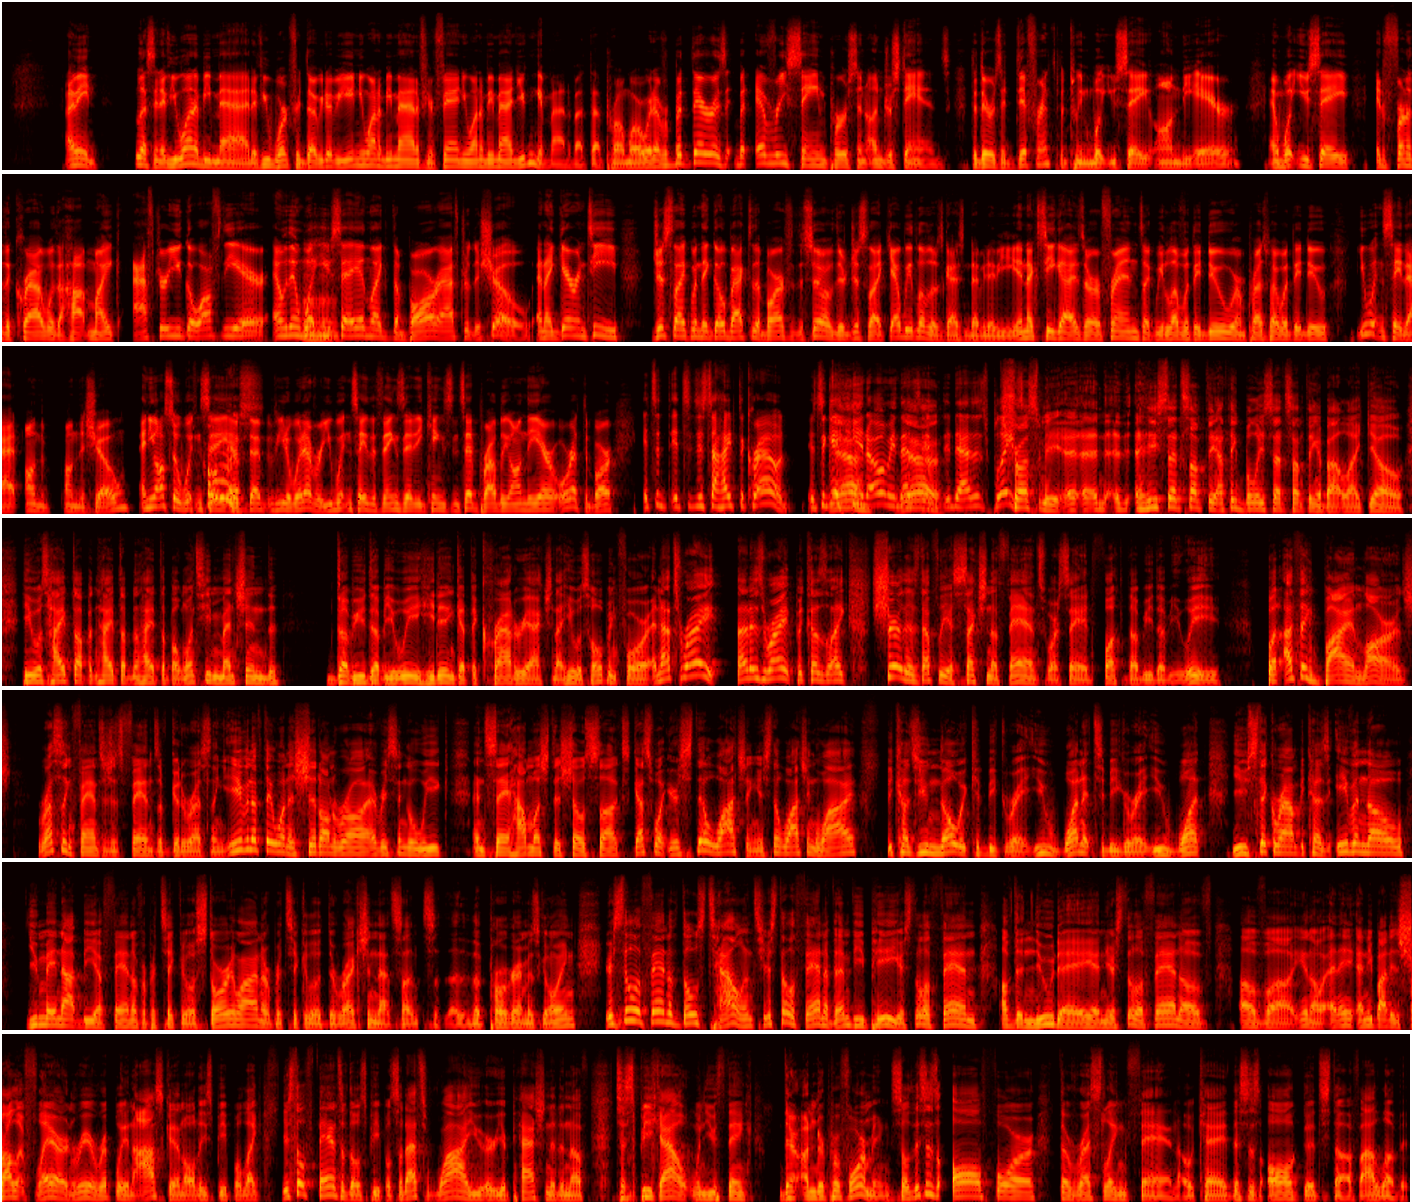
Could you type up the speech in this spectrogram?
I mean, listen, if you want to be mad, if you work for WWE and you want to be mad, if you're a fan, you want to be mad, you can get mad about that promo or whatever. But there is, but every sane person understands that there is a difference between what you say on the air and what you say in front of the crowd with a hot mic after you go off the air, and then what you Mhm. say in like the bar after the show. And I guarantee, just like when they go back to the bar after the show, they're just like, yeah, we love those guys in WWE. NXT guys are our friends. Like we love what they do. We're impressed by what they do. You wouldn't say that on the on the show, and you also wouldn't say. FW, uh, you know whatever. You wouldn't say the things that Eddie Kingston said probably on the air or at the bar. It's a it's just to hype the crowd. It's a game, Yeah, you know. I mean, that's yeah. it, it has its place. Trust me. And, and- and he said something. I think Bully said something about like, yo, he was hyped up and hyped up and hyped up, but once he mentioned WWE, he didn't get the crowd reaction that he was hoping for. And that's right. That is right. Because, like, sure, there's definitely a section of fans who are saying fuck WWE. But I think by and large, wrestling fans are just fans of good wrestling. Even if they want to shit on Raw every single week and say how much this show sucks, guess what? You're still watching. You're still watching. Why? Because you know it could be great. You want it to be great. You want, you stick around because even though you may not be a fan of a particular storyline or a particular direction that some, uh, the program is going. You're still a fan of those talents. You're still a fan of MVP. You're still a fan of the New Day, and you're still a fan of of uh, you know any, anybody Charlotte Flair and Rhea Ripley and Asuka and all these people. Like you're still fans of those people. So that's why you're you're passionate enough to speak out when you think they're underperforming. So this is all for the wrestling fan. Okay, this is all good stuff. I love it.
